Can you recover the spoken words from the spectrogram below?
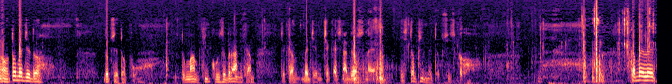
No, to będzie do, do przetopu. Tu mam kilku zebranych, a czekam, będziemy czekać na wiosnę i stopimy to wszystko. Kabelek.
